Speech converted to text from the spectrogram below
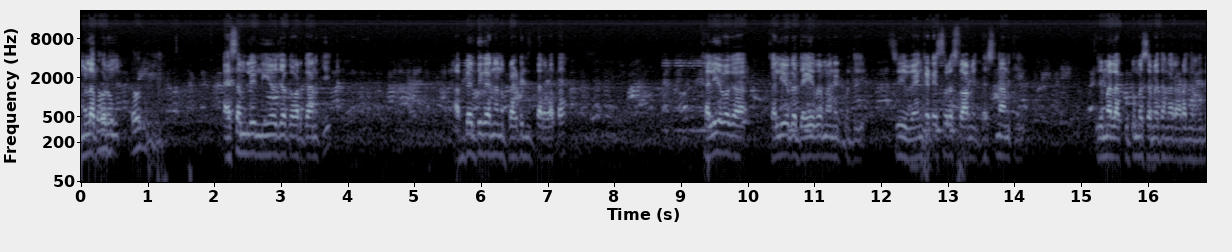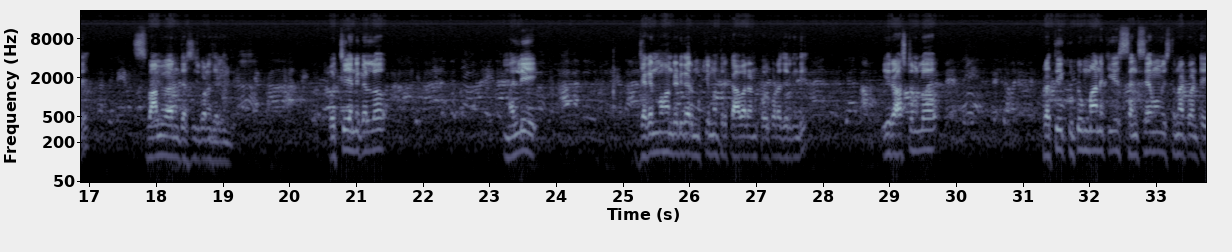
Amalapuram assembly నియోజకవర్గానికి అభ్యర్థిగా నన్ను ప్రకటించిన తర్వాత కలియుగ కలియుగ దైవమైనటువంటి శ్రీ వెంకటేశ్వర స్వామి దర్శనానికి తిరుమల కుటుంబ సమేతంగా రావడం జరిగింది. స్వామివారిని దర్శించుకోవడం జరిగింది. వచ్చే ఎన్నికల్లో మళ్ళీ జగన్మోహన్ రెడ్డి గారు ముఖ్యమంత్రి కావాలని కోరుకోవడం జరిగింది. ఈ రాష్ట్రంలో ప్రతి కుటుంబానికి సంక్షేమం ఇస్తున్నటువంటి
